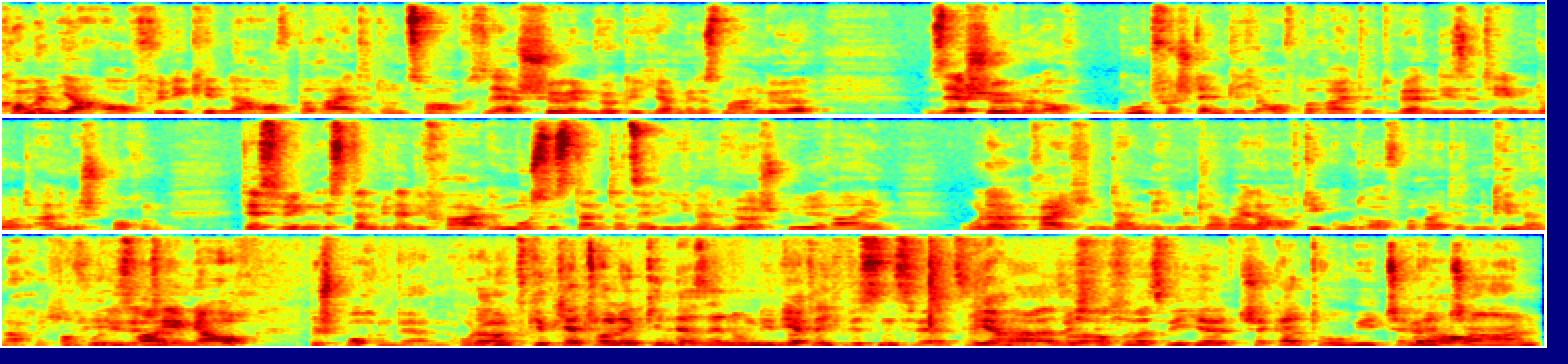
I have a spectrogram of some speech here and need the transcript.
kommen ja auch für die Kinder aufbereitet und zwar auch sehr schön, wirklich. Ich habe mir das mal angehört. Sehr schön und auch gut verständlich aufbereitet werden diese Themen dort angesprochen. Deswegen ist dann wieder die Frage, muss es dann tatsächlich in ein Hörspiel rein oder reichen dann nicht mittlerweile auch die gut aufbereiteten Kindernachrichten, Auf wo diese Fall. Themen ja auch besprochen werden? Oder Und es gibt ja tolle Kindersendungen, die Ja. wirklich wissenswert sind. Ja, ne? Also richtig. auch sowas wie hier Checker Tobi, Checker Genau. Chan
